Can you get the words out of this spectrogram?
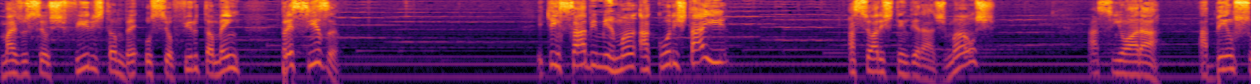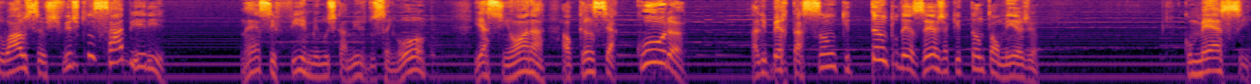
mas os seus filhos também, o seu filho também precisa. E quem sabe, minha irmã, a cura está aí. A senhora estender as mãos, a senhora abençoar os seus filhos, quem sabe ele né, se firme nos caminhos do Senhor e a senhora alcance a cura, a libertação que tanto deseja, que tanto almeja. Comece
